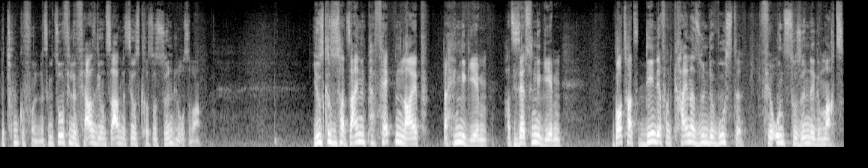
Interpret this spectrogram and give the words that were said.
Betrug gefunden. Es gibt so viele Verse, die uns sagen, dass Jesus Christus sündlos war. Jesus Christus hat seinen perfekten Leib dahingegeben, hat sich selbst hingegeben. Gott hat den, der von keiner Sünde wusste, für uns zur Sünde gemacht.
